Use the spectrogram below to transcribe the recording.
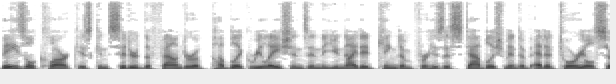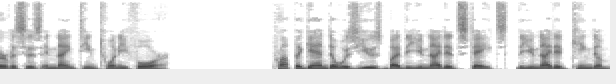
Basil Clarke is considered the founder of public relations in the United Kingdom for his establishment of editorial services in 1924. Propaganda was used by the United States, the United Kingdom,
